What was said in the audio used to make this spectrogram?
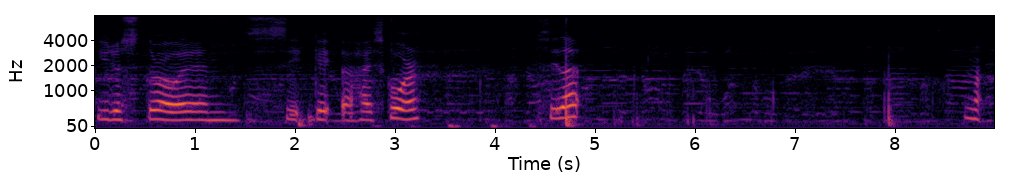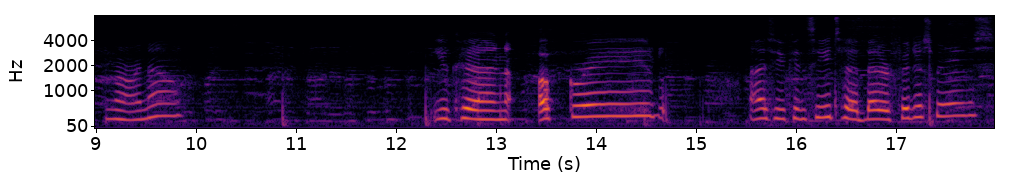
You just throw it and see, get a high score. See that? No, not right now. You can upgrade, as you can see, to better fidget spinners.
